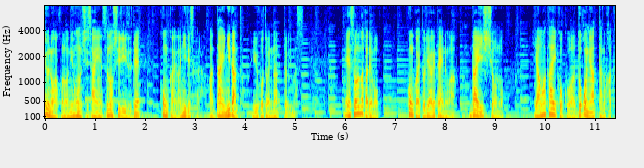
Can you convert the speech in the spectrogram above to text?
いうのがこの日本史サイエンスのシリーズで今回が2ですから、まあ、第2弾ということになっております、その中でも今回取り上げたいのが第1章の邪馬台国はどこにあったのかと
